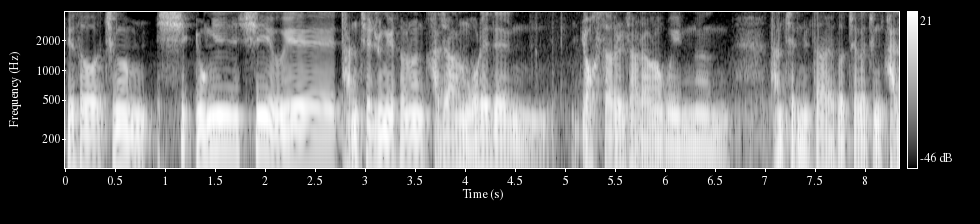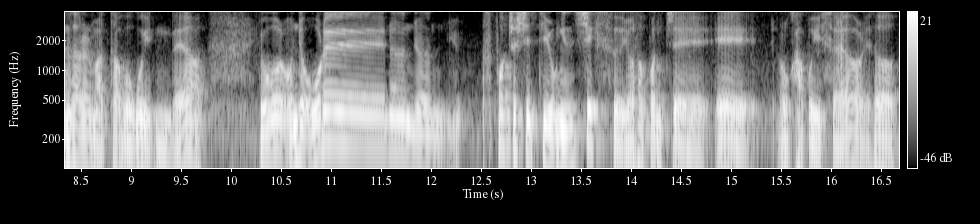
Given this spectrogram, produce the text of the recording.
그래서 지금 시, 용인시 의회 단체 중에서는 가장 오래된 역사를 자랑하고 있는 단체입니다. 그래서 제가 지금 간사를 맡아보고 있는데요. 요번 이제 올해는 이제 스포츠 시티 용인 6 여섯 번째로 가고 있어요. 그래서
